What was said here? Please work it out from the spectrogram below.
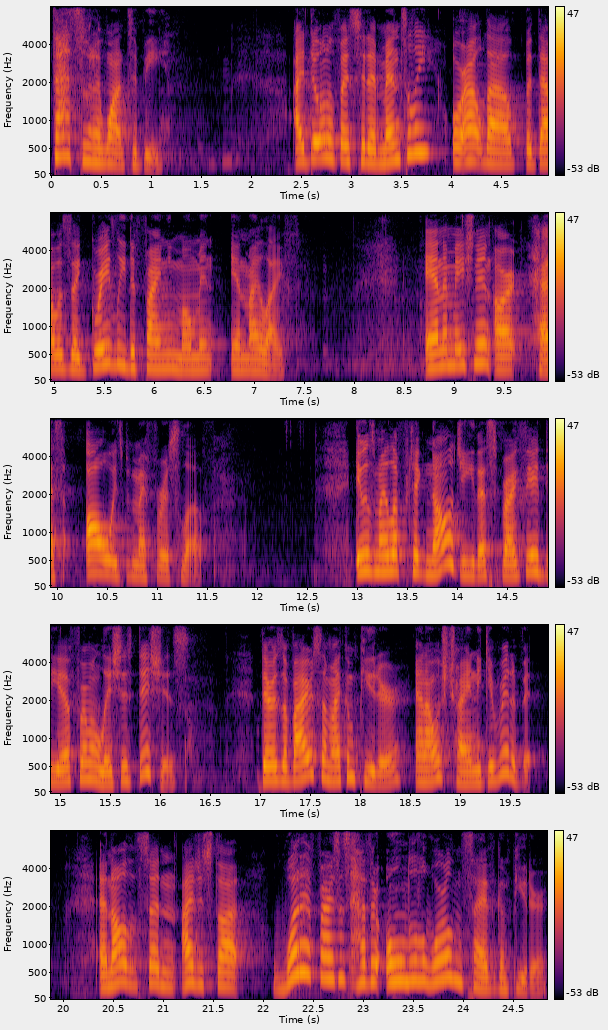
That's what I want to be. I don't know if I said it mentally or out loud, but that was a greatly defining moment in my life. Animation and art has always been my first love. It was my love for technology that sparked the idea for malicious dishes. There was a virus on my computer, and I was trying to get rid of it. And all of a sudden, I just thought, what if viruses have their own little world inside the computer?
